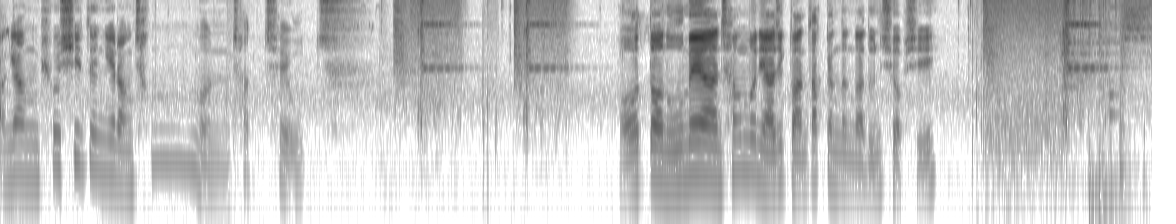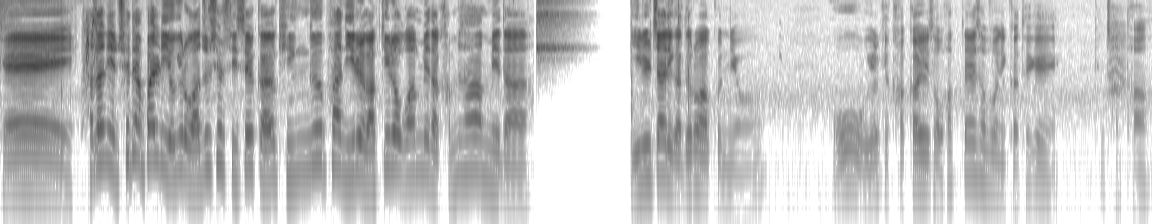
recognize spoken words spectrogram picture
방향 표시등이랑 창문 차체 우측. 어떤 우매한 창문이 아직도 안 닦였는가 눈치 없이. 오케이. 사장님 최대한 빨리 여기로 와주실 수 있을까요? 긴급한 일을 맡기려고 합니다. 감사합니다. 일자리가 들어왔군요. 오 이렇게 가까이서 확대해서 보니까 되게 괜찮다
